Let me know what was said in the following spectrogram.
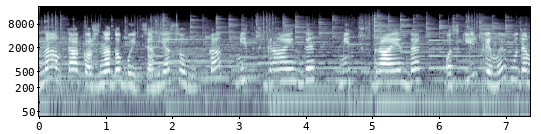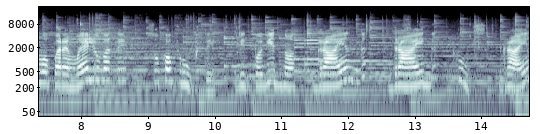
Нам також знадобиться м'ясорубка міт грайнде, міт грайнде, оскільки ми будемо перемелювати сухофрукти. Відповідно, grind, dried fruits. Grind,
